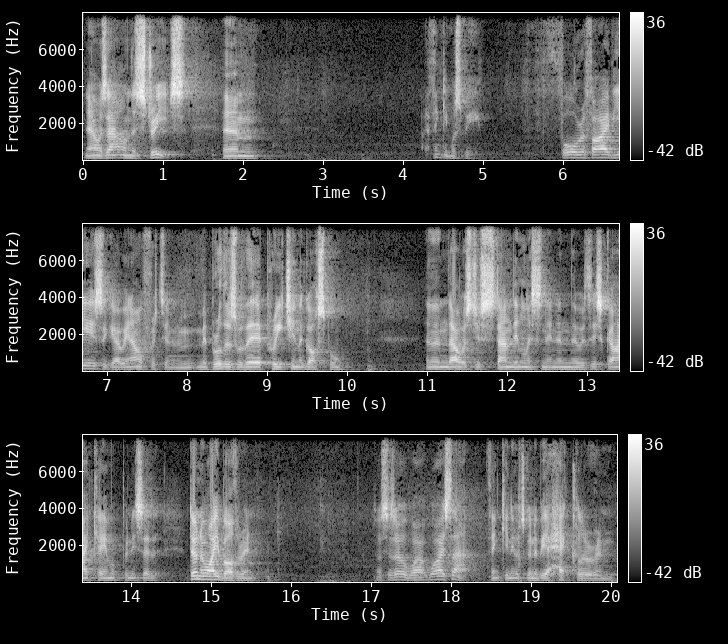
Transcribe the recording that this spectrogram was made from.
Now, I was out on the streets um, I think it must be four or five years ago in Alfreton, and my brothers were there preaching the gospel. And then I was just standing listening, and there was this guy came up and he said, Don't know why you're bothering. So I says, Oh, why, why is that? Thinking it was going to be a heckler and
